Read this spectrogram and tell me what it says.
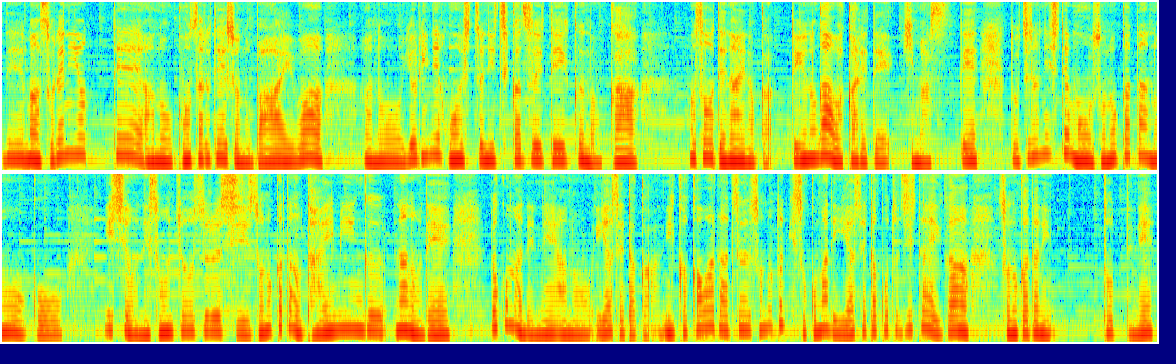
でまあそれによってあのコンサルテーションの場合はあのよりね本質に近づいていくのかまあ、そうでないのかっていうのが分かれてきます。でどちらにしてもその方のこう意思をね尊重するしその方のタイミングなのでどこまでねあの癒せたかにかかわらずその時そこまで癒せたこと自体がその方にとってね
